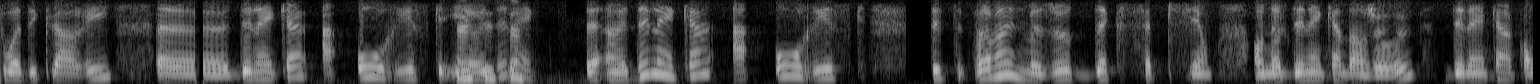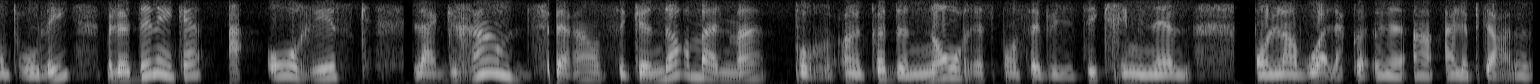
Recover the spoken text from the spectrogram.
soit déclaré euh, délinquant à haut risque. Et un, délinquant, un délinquant à haut risque, c'est vraiment une mesure d'exception. On a le délinquant dangereux, délinquant contrôlé, mais le délinquant à haut risque, la grande différence, c'est que normalement, pour un cas de non-responsabilité criminelle, on l'envoie à, la, à l'hôpital.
